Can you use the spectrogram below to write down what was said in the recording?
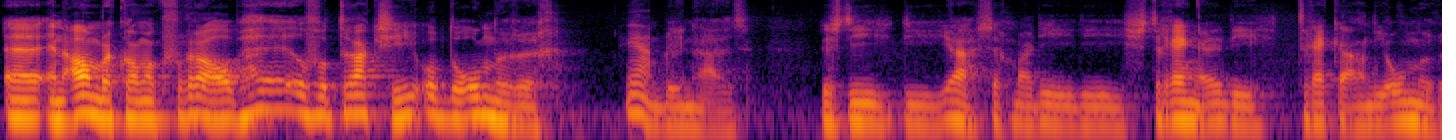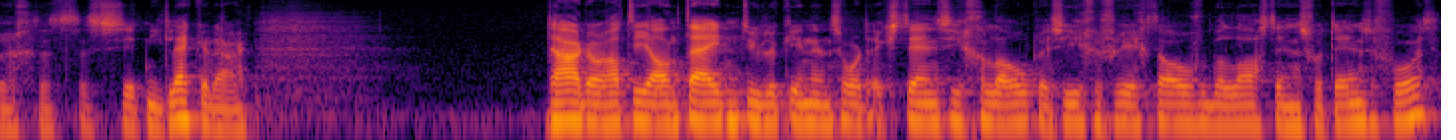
Eh, en Amber kwam ook vooral op heel veel tractie op de onderrug Ja. van binnenuit. Dus die, die, ja, zeg maar die, die strengen, die trekken aan die onderrug. Dat, dat zit niet lekker daar. Daardoor had hij al een tijd natuurlijk in een soort extensie gelopen, ziegewrichten overbelast enzovoort enzovoort.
